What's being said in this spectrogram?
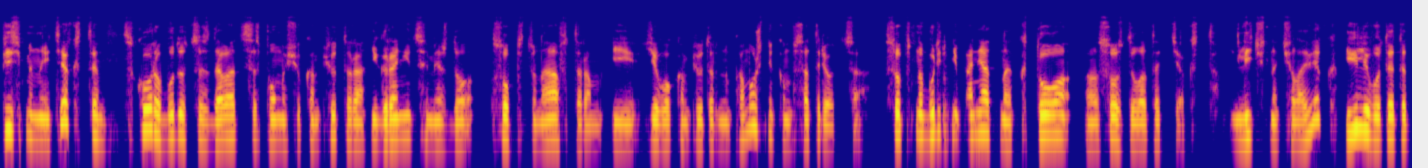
Письменные тексты скоро будут создаваться с помощью компьютера, и граница между, собственно, автором и его компьютерным помощником сотрется. Собственно, будет непонятно, кто э, создал этот текст. Лично человек или вот этот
